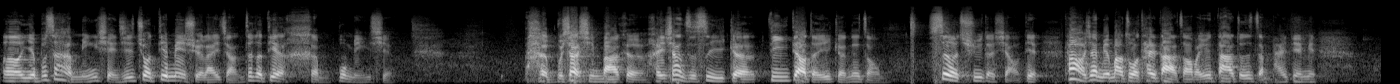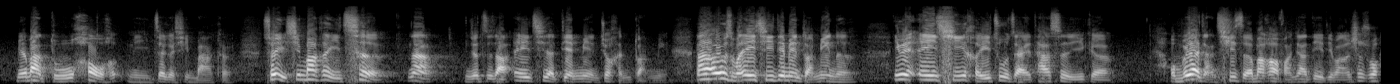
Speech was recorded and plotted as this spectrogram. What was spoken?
呃也不是很明显。其实就店面学来讲，这个店很不明显，很 不像星巴克，很像只是一个低调的一个那种。社区的小店，它好像没有办法做太大的招牌，因为大家都是整排店面，没有办法独厚你这个星巴克。所以星巴克一撤，那你就知道 A 七的店面就很短命。那为什么 A 七店面短命呢？因为 A 七合一住宅它是一个，我们不要讲七折八号房价低的地方，而是说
